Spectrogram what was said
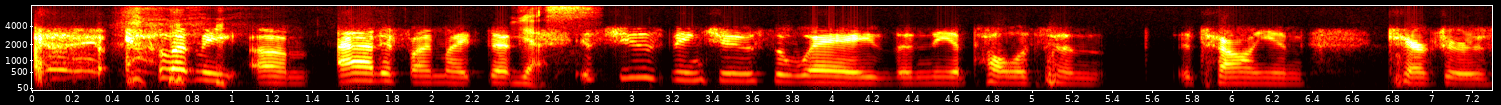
let me um, add, if I might, that Yes. it's Jews being Jews the way the Neapolitan Italian characters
